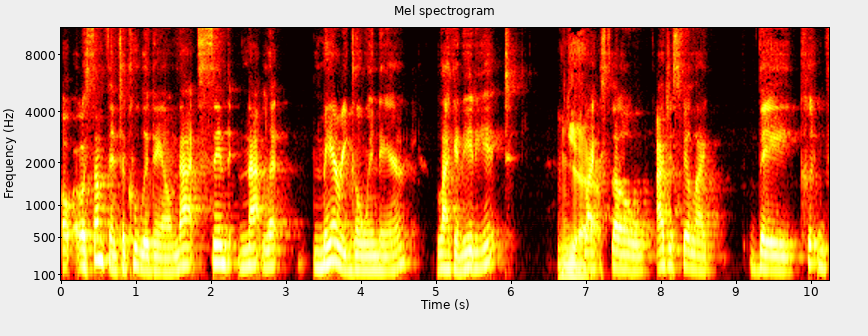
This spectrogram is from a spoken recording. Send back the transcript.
or, or something to cool it down. Not send, not let Mary go in there like an idiot. Yeah. Like so, I just feel like they couldn't.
